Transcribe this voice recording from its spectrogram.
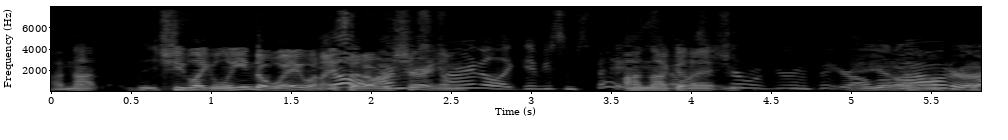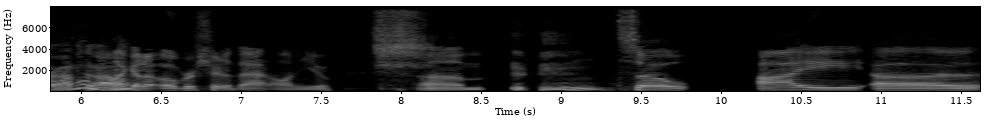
I'm not. She like leaned away when I no, said I'm just oversharing. I'm, trying to like give you some space. I'm not gonna- wasn't sure if you're gonna put your Yeah, you elbow gotta- out you or I don't know. I'm not gonna overshare that on you. Um, so I uh,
